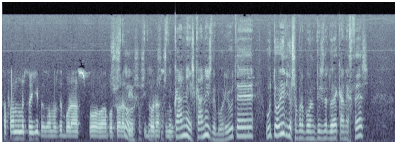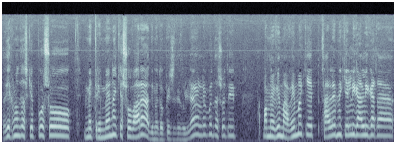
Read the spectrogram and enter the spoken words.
θα φάνουμε στο γήπεδο όμως, δεν μπορώ να σας πω από τώρα τι, σωστό, μπορεί σωστό. να Κανείς, κανείς δεν μπορεί, ούτε, ούτε ο ίδιος ο προπονητής δεν το έκανε χθες δείχνοντας και πόσο μετρημένα και σοβαρά αντιμετωπίζει τη δουλειά, λέγοντας ότι θα πάμε βήμα-βήμα και θα λέμε και λίγα-λίγα τα,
